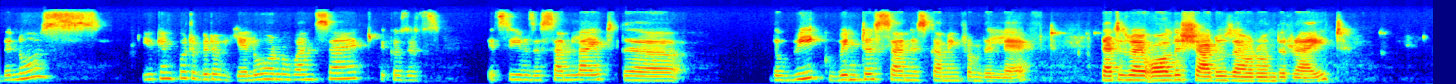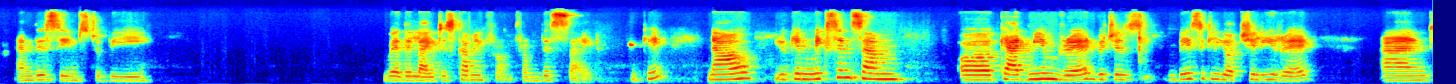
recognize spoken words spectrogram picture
the nose, you can put a bit of yellow on one side because it's it seems the sunlight, the, the weak winter sun is coming from the left. That is why all the shadows are on the right. And this seems to be where the light is coming from, from this side. Okay. Now you can mix in some uh, cadmium red, which is basically your chili red. And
